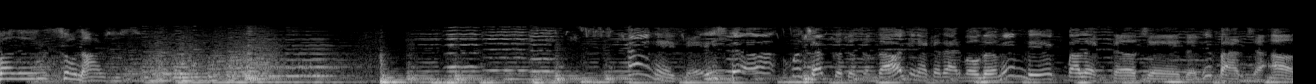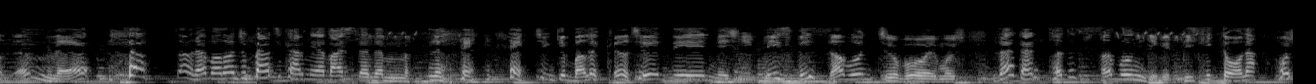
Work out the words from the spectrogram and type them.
balığın son arzusu. Her işte o, bu çöp kutusunda o güne kadar bulduğum en büyük balık kılçığıydı. Bir parça aldım ve sonra baloncuklar çıkarmaya başladım. Çünkü balık kılçığı değilmiş. Pis bir sabun çubuğuymuş. Zaten tadı sabun gibi. Pislik de ona hoş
